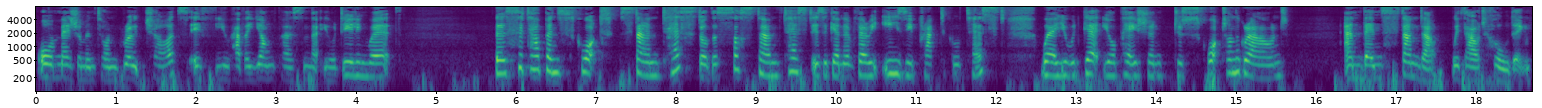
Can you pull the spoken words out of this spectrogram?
or measurement on growth charts if you have a young person that you're dealing with. The sit up and squat stand test or the SUS stand test is again a very easy practical test where you would get your patient to squat on the ground and then stand up without holding.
